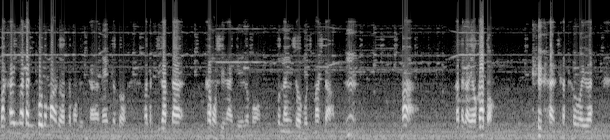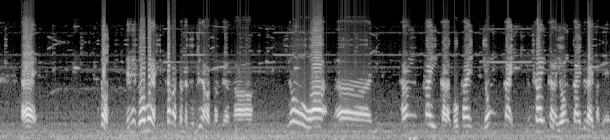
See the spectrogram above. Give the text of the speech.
まあ、開幕先このマウンドだったもんですからね、ちょっとまた違ったかもしれないけれども、そんな印象を持ちました。うん。まあ、肩がよかという感じだと思います。はい。そう。でね、堂林見たかったんだけど見れなかったんだよな。昨日は、あ3回から5回、4回、2回から4回ぐらいまで、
